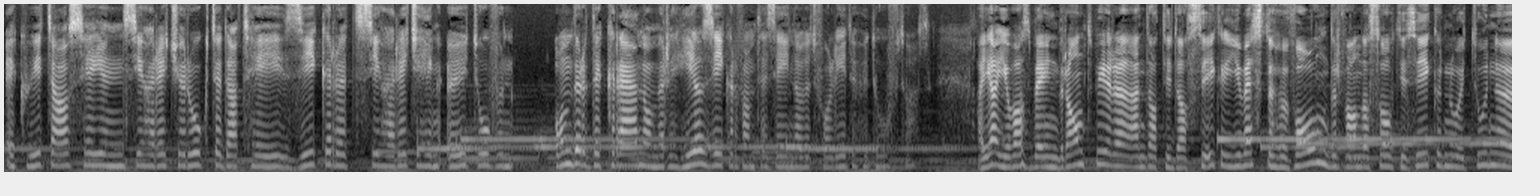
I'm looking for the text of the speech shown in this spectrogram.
Ik weet dat als hij een sigaretje rookte, dat hij zeker het sigaretje ging uitoven onder de kraan om er heel zeker van te zijn dat het volledig gedoofd was. Ah ja, je was bij een brandweer en dat hij dat zeker... Je wist de gevolgen ervan, dat zou hij zeker nooit doen. Uh,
